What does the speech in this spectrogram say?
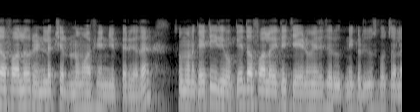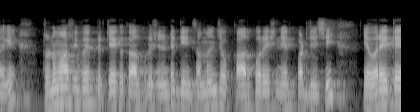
దఫాలో రెండు లక్షల రుణమాఫీ అని చెప్పారు కదా. సో మనకైతే ఇది ఒకే దఫాలో అయితే చేయడం అయితే జరుగుతుంది. ఇక్కడ చూసుకోవచ్చు అలాగే రుణమాఫీపై ప్రత్యేక కార్పొరేషన్ అంటే దీనికి సంబంధించి ఒక కార్పొరేషన్ ఏర్పాటు చేసి ఎవరైతే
